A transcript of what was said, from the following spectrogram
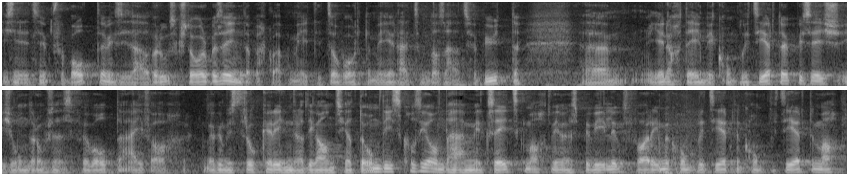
Die sind jetzt nicht verboten, weil sie selber ausgestorben sind, aber ich glaube, man hätte jetzt sofort eine Mehrheit, um das auch zu verbieten. Ähm, je nachdem, wie kompliziert etwas ist, ist unter Umständen das Verbot einfacher. Mögen wir uns zurückerinnern an die ganze Atomdiskussion, da haben wir Gesetze gemacht, wie man das Bewilligungsverfahren immer komplizierter und komplizierter macht.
